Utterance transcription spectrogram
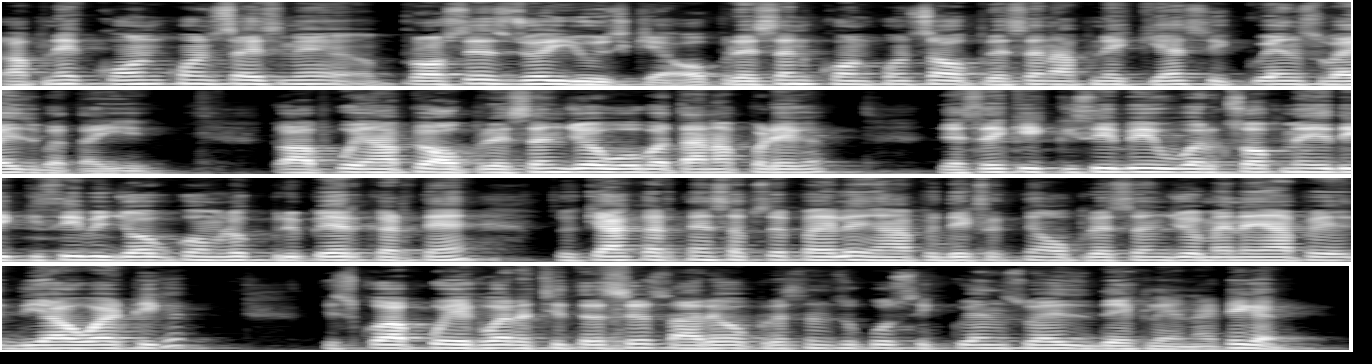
तो आपने कौन कौन सा इसमें प्रोसेस जो है यूज़ किया? ऑपरेशन कौन कौन सा ऑपरेशन आपने किया? सीक्वेंस वाइज बताइए। तो आपको यहाँ पे ऑपरेशन जो है वो बताना पड़ेगा। जैसे कि किसी भी वर्कशॉप में यदि किसी भी जॉब को हम लोग प्रिपेयर करते हैं तो क्या करते हैं सबसे पहले? यहाँ पे देख सकते हैं ऑपरेशन जो मैंने यहाँ पे दिया हुआ है, ठीक है? इसको आपको एक बार अच्छी तरह से सारे ऑपरेशन को सिक्वेंस वाइज देख लेना ठीक है?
